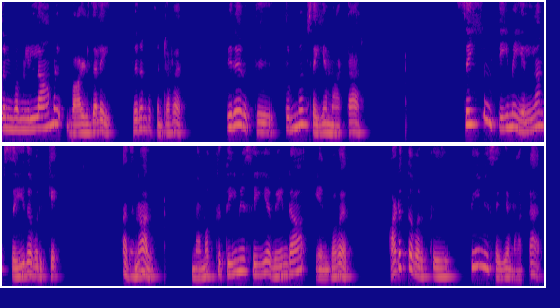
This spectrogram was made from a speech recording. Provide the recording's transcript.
துன்பம் இல்லாமல் வாழ்தலை விரும்புகின்றவர். பிறருக்கு துன்பம் செய்ய மாட்டார். செய்யும் தீமை எல்லாம் செய்தவருக்கே. அதனால் நமக்கு தீமை செய்ய வேண்டா என்பவர் அடுத்தவருக்கு தீமை செய்ய மாட்டார்.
